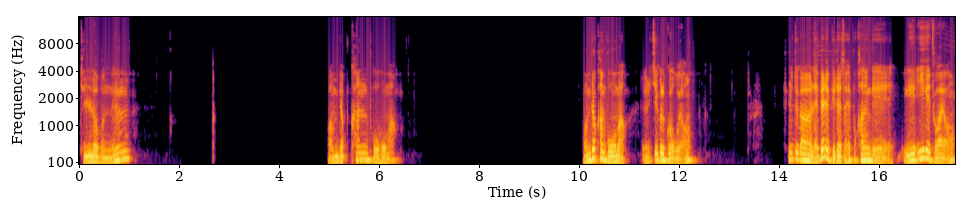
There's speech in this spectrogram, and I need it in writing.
딜러 본능 완벽한 보호막 완벽한 보호막을 찍을 거고요. 쉴드가 레벨에 비례해서 회복하는 게 이게, 이게 좋아요.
